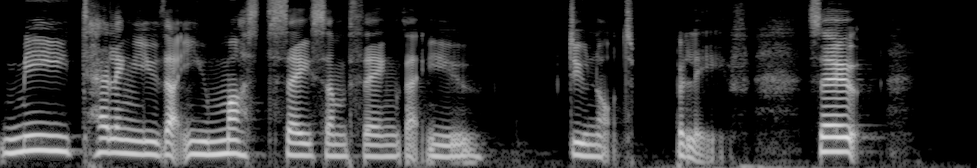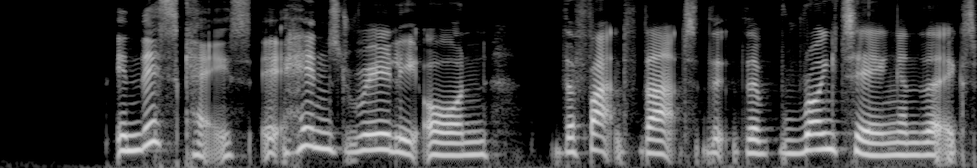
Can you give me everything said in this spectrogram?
me telling you that you must say something that you do not believe. So in this case, it hinged really on the fact that the, the writing and the ex-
